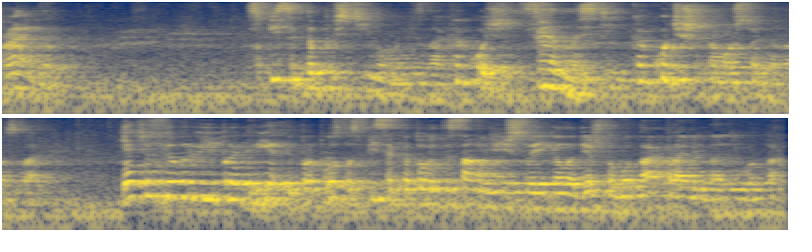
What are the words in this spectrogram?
правил, список допустимого, не знаю, как хочешь, ценностей, как хочешь это можешь сегодня назвать. Я сейчас говорю и про грех, и про просто список, который ты сам имеешь в своей голове, что вот так правильно, а не вот так.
